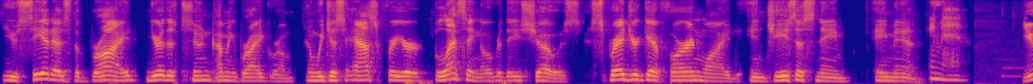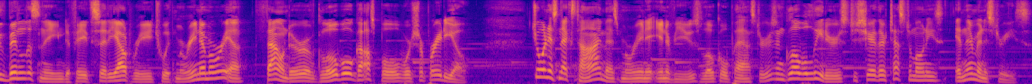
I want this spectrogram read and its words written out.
you see it as the bride, you're the soon coming bridegroom. And we just ask for your blessing over these shows. Spread your gift far and wide. In Jesus' name, amen. Amen. You've been listening to Faith City Outreach with Marina Maria, founder of Global Gospel Worship Radio. Join us next time as Marina interviews local pastors and global leaders to share their testimonies and their ministries.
